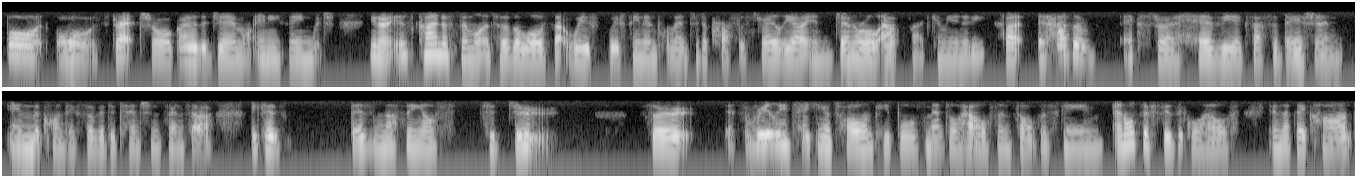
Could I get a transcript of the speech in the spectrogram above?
sport or stretch or go to the gym or anything, which you know is kind of similar to the laws that we've we've seen implemented across Australia in general outside community. But it has a extra heavy exacerbation in the context of a detention centre because there's nothing else to do. So it's really taking a toll on people's mental health and self esteem and also physical health in that they can't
